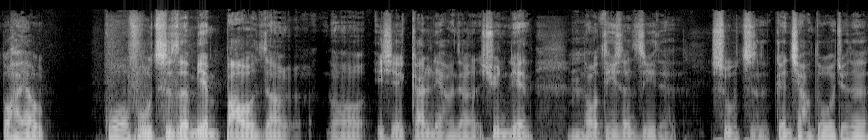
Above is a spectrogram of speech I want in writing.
都还要果腹吃着面包这样。然后一些干粮这样训练，然后提升自己的素质跟强度，我觉得。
